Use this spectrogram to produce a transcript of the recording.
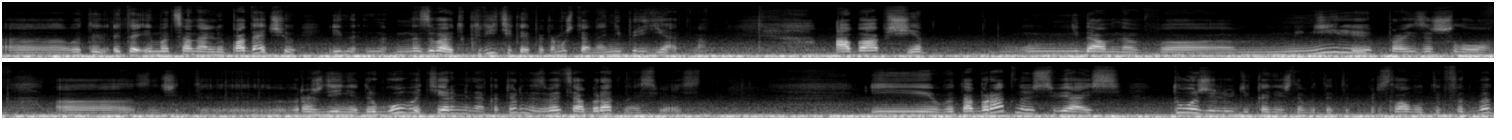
э, вот эту эмоциональную подачу и называют критикой, потому что она неприятна. А вообще недавно в мире произошло э, значит, рождение другого термина, который называется обратная связь. И вот обратную связь тоже люди, конечно, вот этот пресловутый фидбэк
